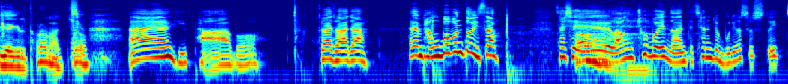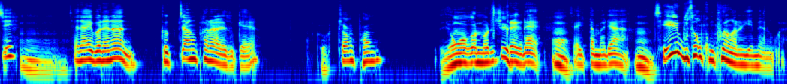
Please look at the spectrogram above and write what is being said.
이 얘기를 털어놨죠. 아, 이 바보. 좋아, 좋아, 좋아. 하지만 방법은 또 있어. 사실 아. 왕초보인 너한테 차는 좀 무리였을 수도 있지. 음, 자, 내가 이번에는 극장판을 알려줄게. 극장판 영화관 말이지. 그래, 그래. 응. 자, 일단 말이야. 음. 제일 무서운 공포 영화를 예매하는 거야.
